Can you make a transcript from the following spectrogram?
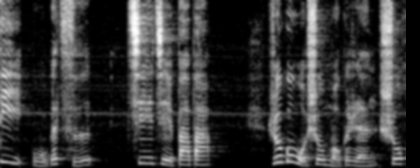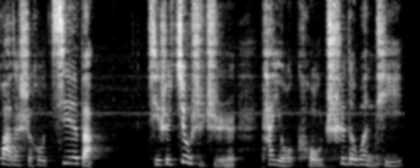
第五个词，结结巴巴。如果我说某个人说话的时候结巴，其实就是指他有口吃的问题。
